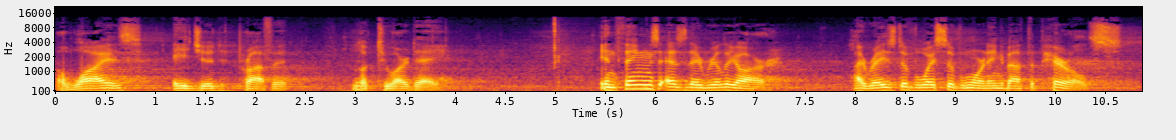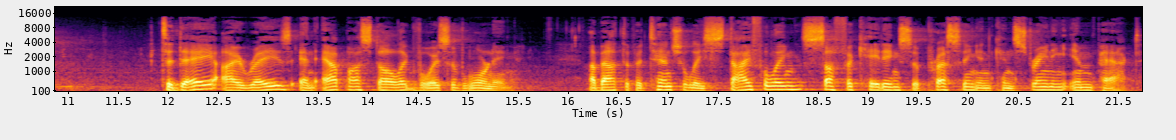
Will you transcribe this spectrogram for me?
A wise, aged prophet looked to our day. In things as they really are, I raised a voice of warning about the perils. Today, I raise an apostolic voice of warning about the potentially stifling, suffocating, suppressing, and constraining impact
